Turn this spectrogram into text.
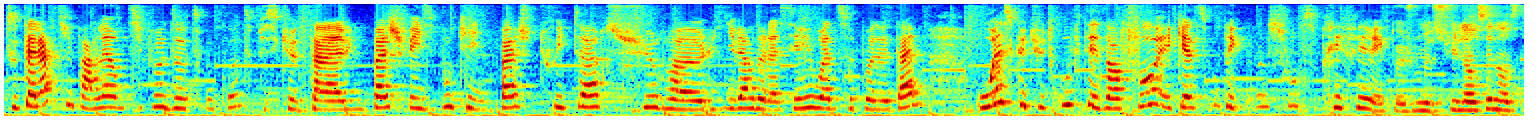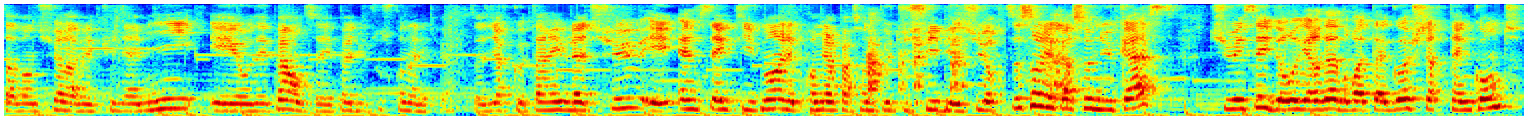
Tout à l'heure, tu parlais un petit peu de ton compte puisque tu as une page Facebook et une page Twitter sur l'univers de la série Once Upon a Time. Où est-ce que tu trouves tes infos et quelles sont tes comptes sources préférés? Je me suis lancée dans cette aventure avec une amie et au départ, on savait pas du tout ce qu'on allait faire. C'est-à-dire que tu arrives là-dessus et instinctivement, les premières personnes que tu suis, bien sûr, ce sont les personnes du cast. Tu essayes de regarder à droite à gauche certains comptes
